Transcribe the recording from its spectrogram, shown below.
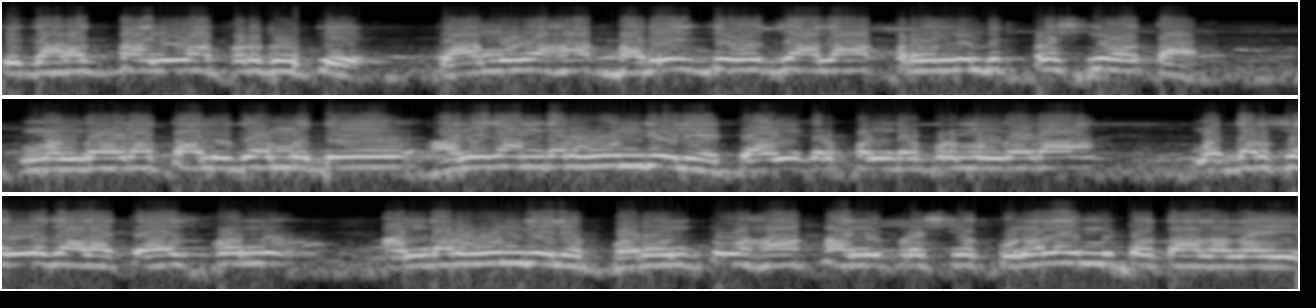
ते घरात पाणी वापरत होते. त्यामुळे हा बरेच दिवस झाला हा प्रलंबित प्रश्न होता. मंगळा तालुक्यामध्ये अनेक आमदार होऊन गेले. त्यानंतर पंढरपूर मंगळा मतदारसंघ झाला. त्यावेळेस पण आमदार होऊन गेले. परंतु हा पाणी प्रश्न कुणालाही मिटवता आला नाही.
